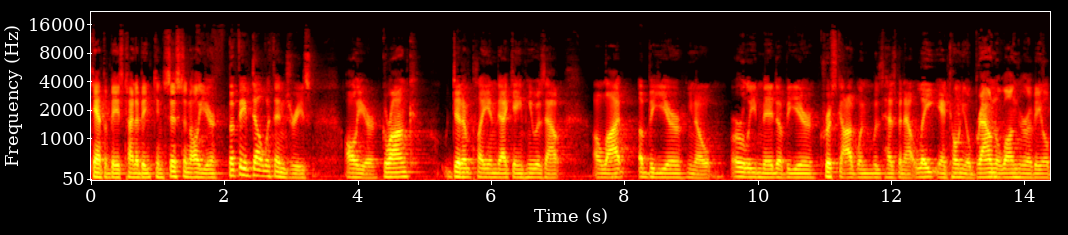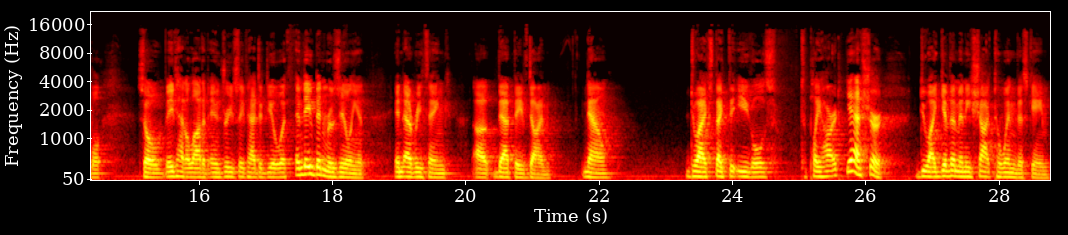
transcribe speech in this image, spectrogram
Tampa Bay's kind of been consistent all year, but they've dealt with injuries all year. Gronk didn't play in that game; he was out a lot of the year. You know, early mid of the year. Chris Godwin was has been out late. Antonio Brown no longer available. So they've had a lot of injuries they've had to deal with, and they've been resilient in everything uh, that they've done. Now, do I expect the Eagles to play hard? Yeah, sure. Do I give them any shot to win this game?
